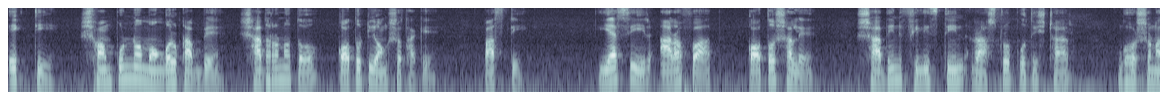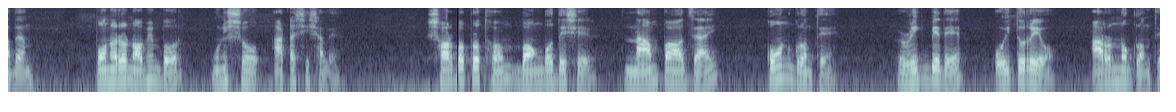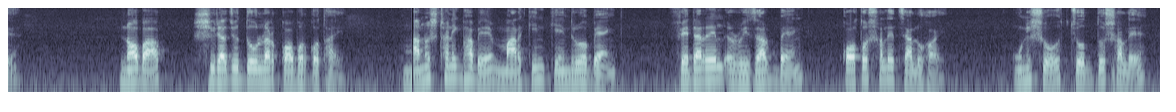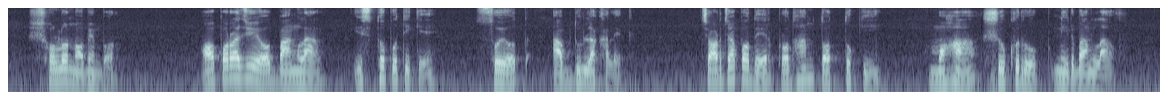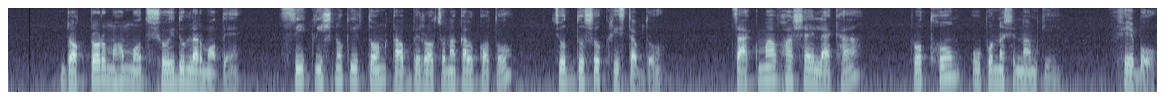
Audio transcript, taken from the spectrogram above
একটি সম্পূর্ণ মঙ্গল কাব্যে সাধারণত কতটি অংশ থাকে? পাঁচটি। ইয়াসির আরাফাত কত সালে স্বাধীন ফিলিস্তিন রাষ্ট্র প্রতিষ্ঠার ঘোষণা দেন? পনেরো নভেম্বর উনিশশো আটাশি সালে। সর্বপ্রথম বঙ্গদেশের নাম পাওয়া যায় কোন গ্রন্থে? ঋগ্বেদের ঐতরেয় আরণ্য গ্রন্থে নবাব সিরাজউদ্দৌলার কবর কোথায়? আনুষ্ঠানিকভাবে মার্কিন কেন্দ্রীয় ব্যাংক, ফেডারেল রিজার্ভ ব্যাংক কত সালে চালু হয়? উনিশশো চোদ্দ সালে ষোলো নভেম্বর। অপরাজেয় বাংলার স্থপতিকে সৈয়দ আবদুল্লাহ খালেক। চর্যাপদের প্রধান তত্ত্ব কি? মহা সুখরূপ নির্বাণ লাভ। ডক্টর মোহাম্মদ শহীদুল্লাহর মতে শ্রীকৃষ্ণ কীর্তন কাব্যের রচনাকাল কত? চোদ্দোশো খ্রিস্টাব্দ। চাকমা ভাষায় লেখা প্রথম উপন্যাসের নাম কি? ফেবো।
